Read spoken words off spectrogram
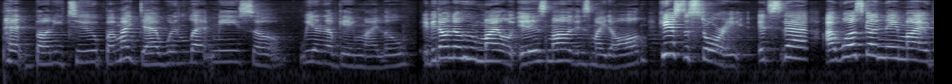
pet bunny too but my dad wouldn't let me so we ended up getting Milo. If you don't know who Milo is, Milo is my dog. Here's the story. It's that I was gonna name my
